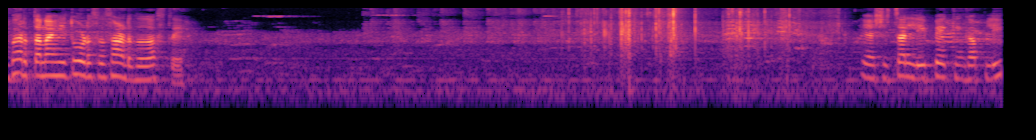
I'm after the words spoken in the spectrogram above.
भरतानाही थोडंसं सांडतच असतं आहे अशी चालली पॅकिंग आपली.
